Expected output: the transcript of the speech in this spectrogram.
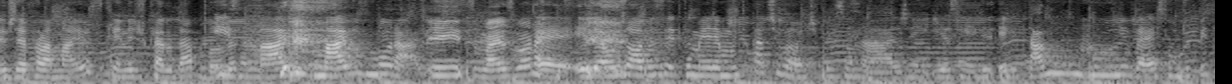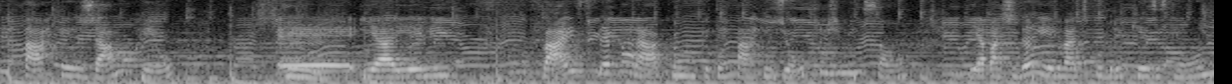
Eu já ia falar Miles Kennedy, o cara da banda. Isso, é Miles, Miles Morales. Isso, Miles Morales. É, ele é um jovem, ele também ele é muito cativante, o personagem. E assim, ele, ele tá num, num universo onde o Peter Parker já morreu. É, e aí ele vai se deparar com um Peter Parker de outra dimensão. E a partir daí ele vai descobrir que existem homem-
